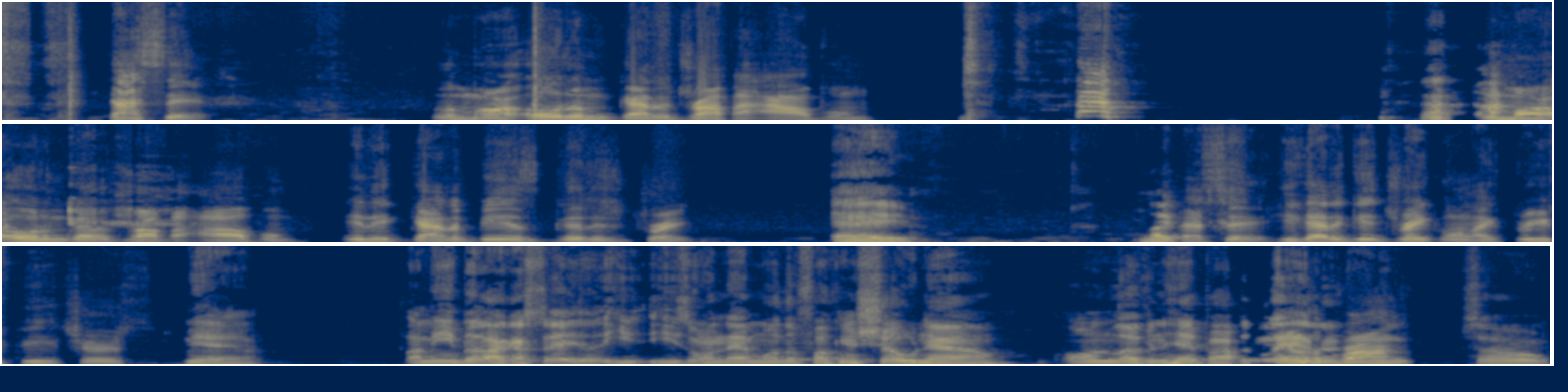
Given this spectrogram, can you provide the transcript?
that's it. Lamar Odom gotta drop an album. Lamar Odom gotta drop an album, and it gotta be as good as Drake. Hey. Like That's it. He gotta get Drake on like three features. Yeah. I mean, but like I said, he he's on that motherfucking show now on Love and Hip Hop And Atlanta. LeBron So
